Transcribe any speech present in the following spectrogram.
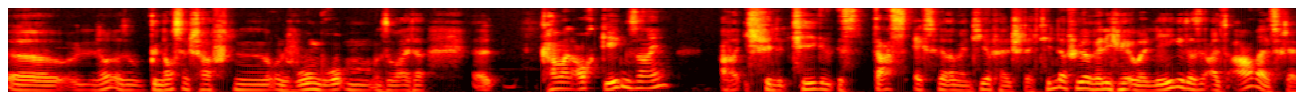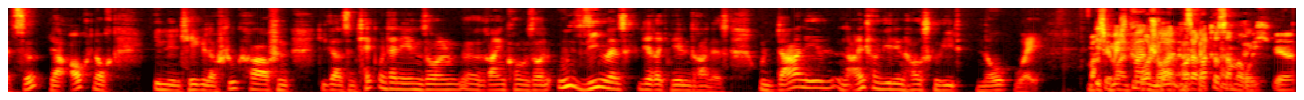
äh, ne, also Genossenschaften und Wohngruppen und so weiter. Äh, kann man auch gegen sein. Aber ich finde, Tegel ist das Experimentierfeld schlechthin dafür. Wenn ich mir überlege, dass als Arbeitsplätze ja auch noch in den Tegeler Flughafen die ganzen Tech-Unternehmen sollen äh, reinkommen sollen und Siemens direkt nebendran ist. Und daneben ein Einfamilienhausgebiet, no way. Mach Ich dir mal möchte einen mal einen Vorschlag. Moderator, sag mal ruhig. Äh,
